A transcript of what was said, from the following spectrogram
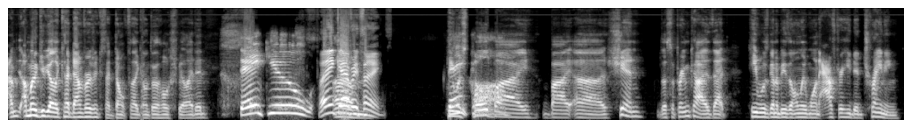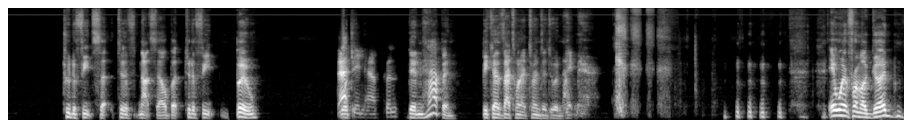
I'm, I'm gonna give you all the cut down version because I don't feel like going through the whole spiel I did. Thank you. Thank Um, everything. He was told God. by by uh Shin, the Supreme Kai, that he was gonna be the only one after he did training to defeat to not sell, but to defeat Boo. That didn't happen. didn't happen because that's when it turns into a nightmare. it went from a good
